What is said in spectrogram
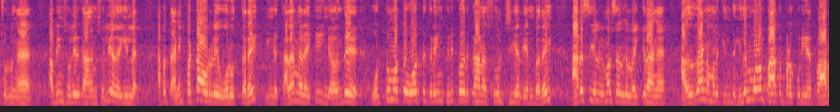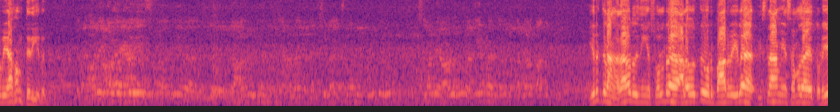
சொல்லுங்கள் அப்படின்னு சொல்லியிருக்காங்கன்னு சொல்லி அதை இல்லை. அப்போ தனிப்பட்ட அவருடைய ஒருத்தரை இங்கே கலமறைக்கு இங்கே வந்து ஒட்டுமொத்த ஓட்டுகளையும் பிரிப்பதற்கான சூழ்ச்சியல் என்பதை அரசியல் விமர்சகர்கள் வைக்கிறாங்க. அதுதான் நம்மளுக்கு இந்த இதன் மூலம் பார்க்கப்படக்கூடிய பார்வையாகவும் தெரிகிறது. இருக்கிறாங்க. அதாவது நீங்கள் சொல்கிற அளவுக்கு ஒரு பார்வையில் இஸ்லாமிய சமுதாயத்துடைய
